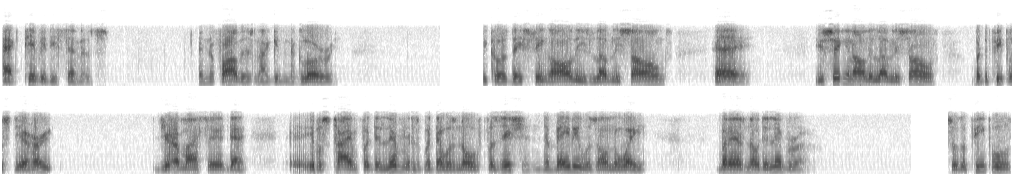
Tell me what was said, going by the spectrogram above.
activity centers. And the Father is not getting the glory because they sing all these lovely songs. Hey, you singing all the lovely songs, but the people still hurt. Jeremiah said that it was time for deliverance, but there was no physician. The baby was on the way, but there's no deliverer. So the people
